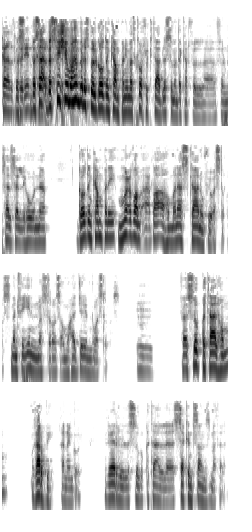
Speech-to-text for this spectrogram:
كانوا بس مذكورين بس, كانوا- بس في شيء مهم بالنسبة لل Golden Company مذكور في الكتاب لسه ما ذكر في ال- في المسلسل اللي هو إنه Golden Company معظم أعضائهم ناس كانوا في وستروس منفيين من وستروس أو مهاجرين من وستروس. فأسلوب قتالهم غربي خلينا نقول غير أسلوب القتال ال Second Sons مثلا.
